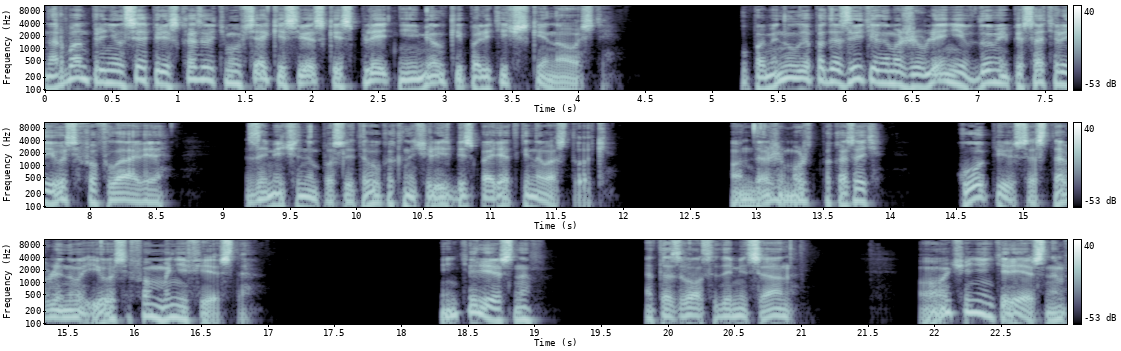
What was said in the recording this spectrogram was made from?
Нарбан принялся пересказывать ему всякие светские сплетни и мелкие политические новости. Упомянул я подозрительном оживлении в доме писателя Иосифа Флавия, замеченном после того, как начались беспорядки на Востоке. Он даже может показать копию составленного Иосифом манифеста. «Интересно», — отозвался Домициан. «Очень интересно.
